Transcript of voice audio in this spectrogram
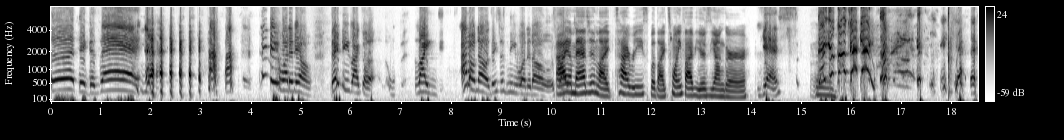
hood niggas at?" they need one of them. They need like a like I don't know. They just need one of those. I imagine like Tyrese, but like 25 years younger. yes. Mm. There you go, Jackie. yes.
